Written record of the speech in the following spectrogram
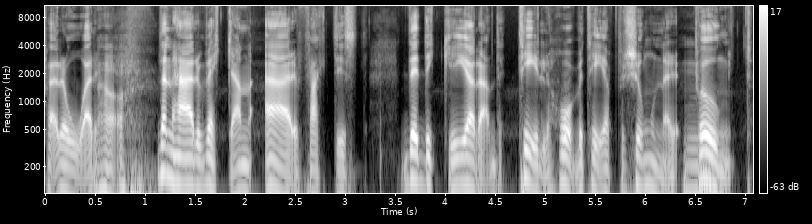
per år. Ja. Den här veckan är faktiskt dedikerad till HBT-personer, Mm. punkt.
